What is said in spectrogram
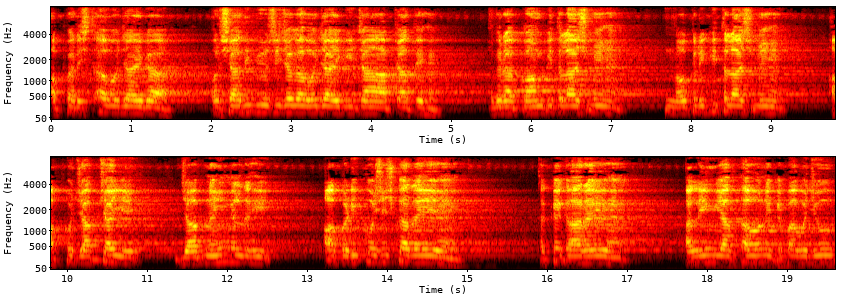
آپ کا رشتہ ہو جائے گا اور شادی بھی اسی جگہ ہو جائے گی جہاں آپ چاہتے ہیں۔ اگر آپ کام کی تلاش میں ہیں، نوکری کی تلاش میں ہیں، آپ کو جاب چاہیے، جاب نہیں مل رہی، آپ بڑی کوشش کر رہے ہیں تھکے کھا رہے ہیں۔ تعلیم یافتہ ہونے کے باوجود،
